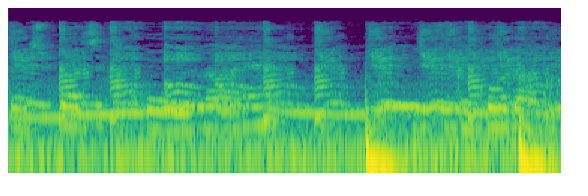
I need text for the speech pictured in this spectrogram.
पे इसको ऐसे खोलना है। इनको को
